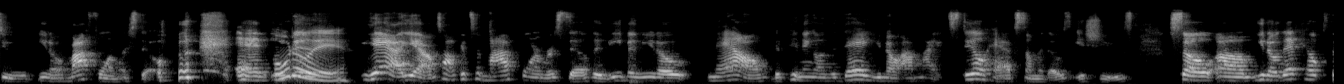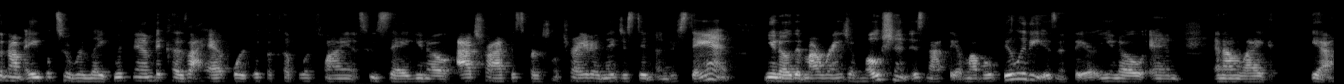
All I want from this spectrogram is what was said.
to, you know, my former self. and totally. Even, yeah, yeah. I'm talking to my former self. And even, you know, now, depending on the day, you know, I might still have some of those issues. So, um, you know, that helps that I'm able to relate with them because I have worked with a couple of clients who say, you know, I tried this personal trainer and they just didn't understand you know that my range of motion is not there my mobility isn't there you know and and i'm like yeah,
